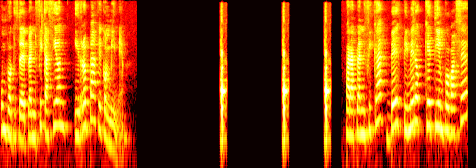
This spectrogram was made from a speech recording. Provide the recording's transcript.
un poquito de planificación y ropa que combine. Para planificar, ved primero qué tiempo va a hacer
